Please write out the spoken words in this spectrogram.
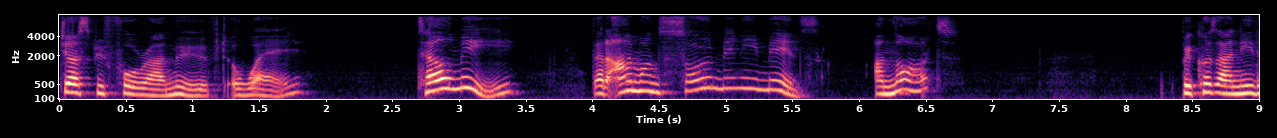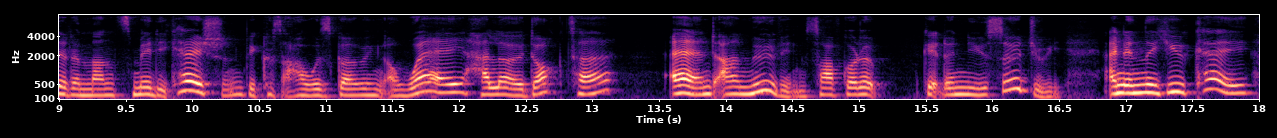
just before I moved away tell me that I'm on so many meds. I'm not because I needed a month's medication because I was going away. Hello, doctor. And I'm moving. So I've got to get a new surgery. And in the UK,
